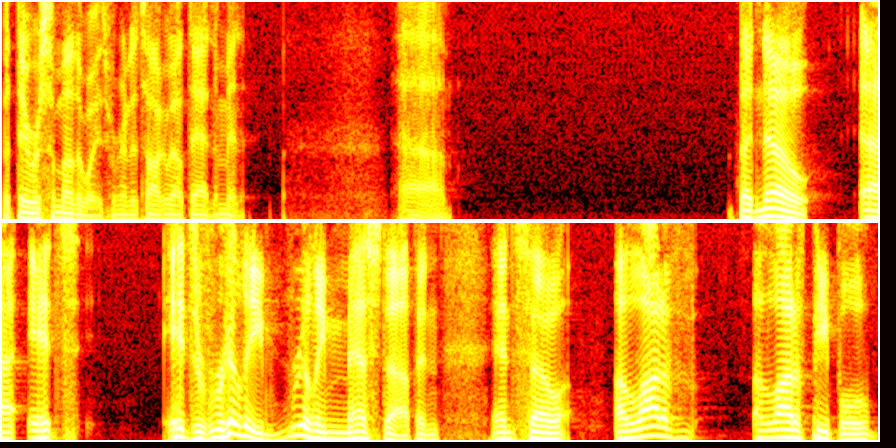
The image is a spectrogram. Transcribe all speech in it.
But there were some other ways. We're going to talk about that in a minute. Uh, but no, uh, it's it's really really messed up, and and so a lot of a lot of people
